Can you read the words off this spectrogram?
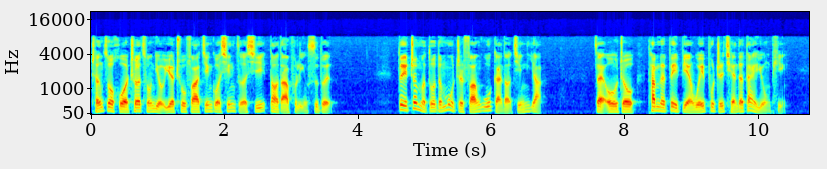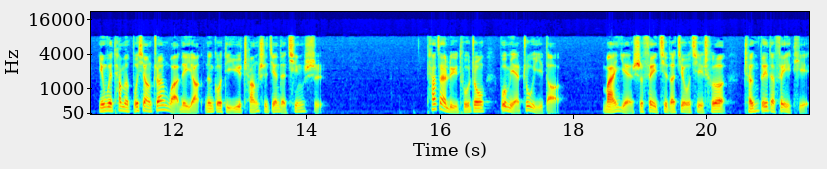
乘坐火车从纽约出发，经过新泽西到达普林斯顿，对这么多的木质房屋感到惊讶。在欧洲，他们被贬为不值钱的代用品。因为他们不像砖瓦那样能够抵御长时间的侵蚀。他在旅途中不免注意到，满眼是废弃的旧汽车、成堆的废铁。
